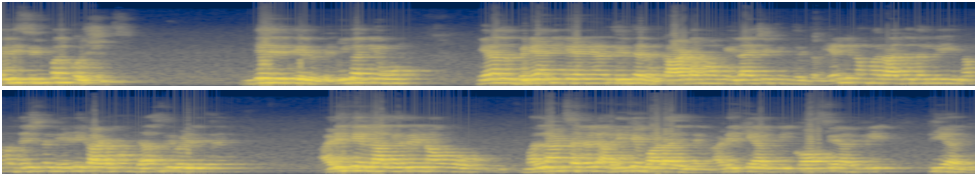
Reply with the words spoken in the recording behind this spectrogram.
very simple questions ಇದೇ ರೀತಿ ಇರುತ್ತೆ. ಈಗ ನೀವು ಏನಾದ್ರು ಬಿರಿಯಾನಿ, ಗಿರಿಯಾನಿ ಏನಾದ್ರು ತಿಂತಾರೆ ಕಾರ್ಡಮಮ್ ಇಲಾಚಿ ತಿಂತಿರ್ತಾರೆ. ಎಲ್ಲಿ ನಮ್ಮ ರಾಜ್ಯದಲ್ಲಿ, ನಮ್ಮ ದೇಶದಲ್ಲಿ ಎಲ್ಲಿ ಕಾರ್ಡಮಮ್ ಜಾಸ್ತಿ ಬೆಳೆದಿದೆ ಅಡಿಕೆ ಎಲ್ಲ ಆಗಿದ್ರೆ ನಾವು ಮಲ್ನಾಡ್ ಸೈಡ್ ಅಲ್ಲಿ ಅಡಿಕೆ ಬಹಳ ಇದೆ. ಅಡಿಕೆ ಆಗ್ಲಿ ಕಾಫಿ ಆಗ್ಲಿ ಟೀ ಆಗ್ಲಿ.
